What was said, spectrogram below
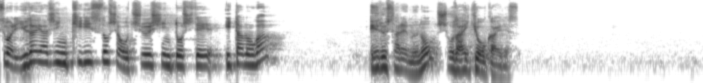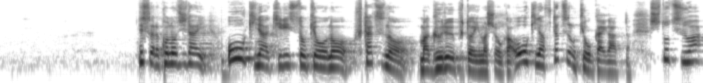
つまりユダヤ人キリスト者を中心としていたのがエルサレムの初代教会です。ですからこの時代、大きなキリスト教の二つの、まあ、グループと言いましょうか、大きな二つの教会があった。一つは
